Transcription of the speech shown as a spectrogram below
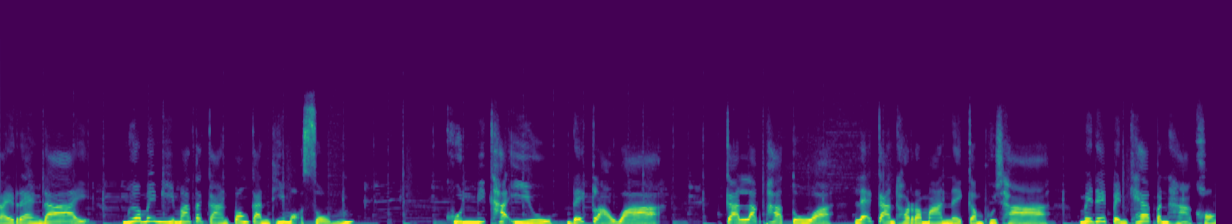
ร้ายแรงได้ เมื่อไม่มีมาตรการป้องกันที่เหมาะสม คุณมิคาอิลได้กล่าวว่า การลักพาตัวและการทรมานในกัมพูชา ไม่ได้เป็นแค่ปัญหาของ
